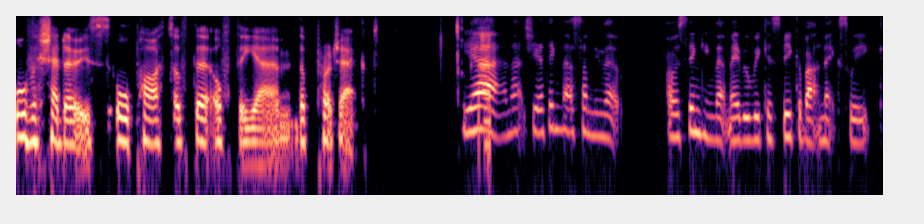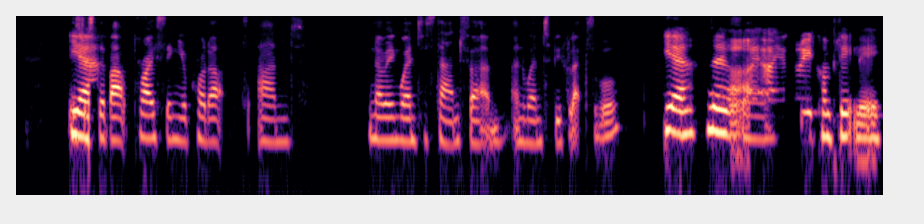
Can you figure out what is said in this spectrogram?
overshadows all parts of the of the um the project Yeah, and actually, I think that's something that I was thinking that maybe we could speak about next week. It's Yeah. just about pricing your product and knowing when to stand firm and when to be flexible. Yeah, no, So- I, I agree completely.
